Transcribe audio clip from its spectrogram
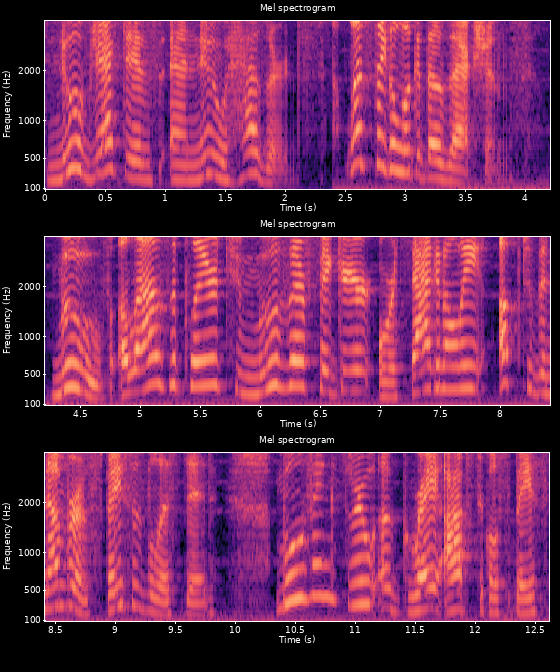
new objectives, and new hazards. Let's take a look at those actions. Move allows the player to move their figure orthogonally up to the number of spaces listed. Moving through a gray obstacle space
